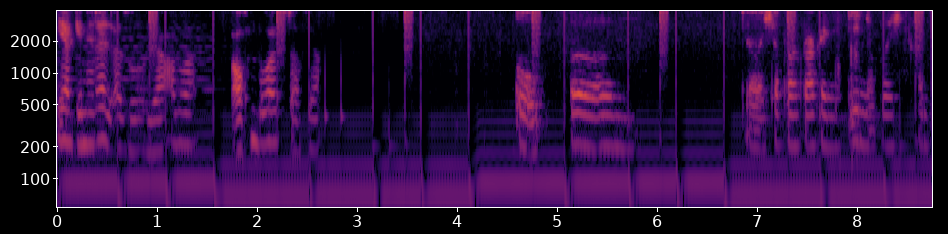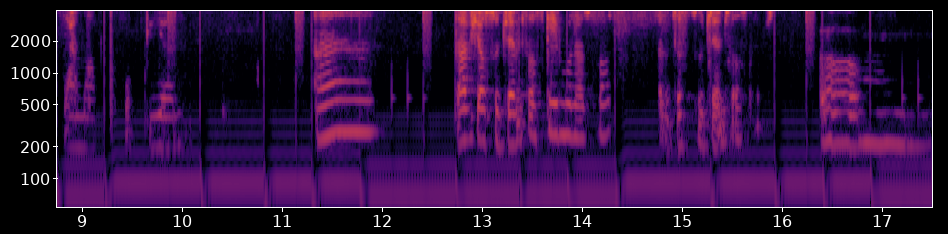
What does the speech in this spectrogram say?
Ja, generell, also ja, aber auch in Stars, ja. Oh, ähm. Ja, ich habe gar keine Ideen, aber ich kann es ja mal probieren. Äh, darf ich auch so Gems ausgeben oder sowas? Also, dass du Gems ausgibst? Ähm.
